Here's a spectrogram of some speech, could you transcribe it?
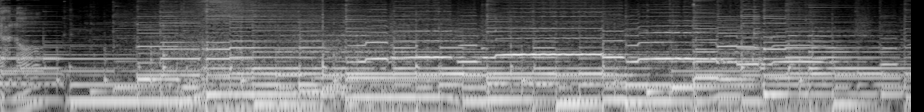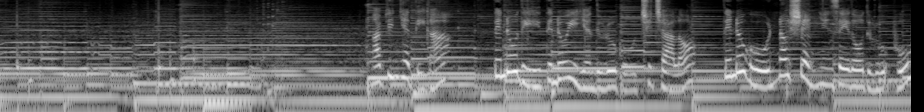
ကြလောငါပြည့်ညက်သည်ကသင်တို့သည်သင်တို့၏ရန်သူတို့ကိုချစ်ကြလော့ သင်တို့ကိုနှောက်ယှက်ညှင်းဆဲသောသူတို့ဖို့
